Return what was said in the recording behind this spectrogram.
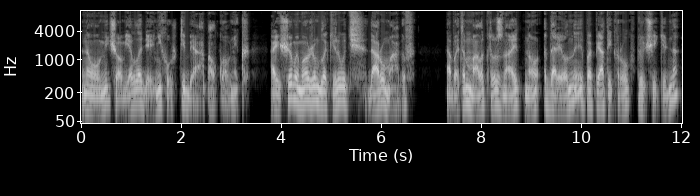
Ну, мечом я владею не хуже тебя, полковник. А еще мы можем блокировать дару магов. Об этом мало кто знает, но одаренные по пятый круг включительно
